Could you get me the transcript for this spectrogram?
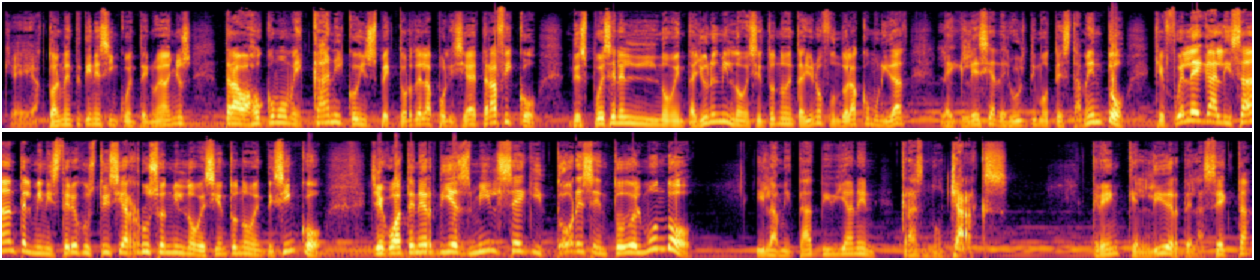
que actualmente tiene 59 años, trabajó como mecánico inspector de la policía de tráfico. Después, en el 91, en 1991, fundó la comunidad La Iglesia del Último Testamento, que fue legalizada ante el Ministerio de Justicia ruso en 1995. Llegó a tener 10.000 seguidores en todo el mundo y la mitad vivían en Krasnoyarsk creen que el líder de la secta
